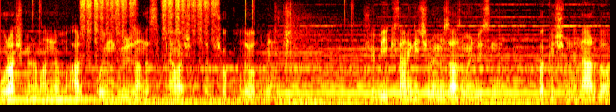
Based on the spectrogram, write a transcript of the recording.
uğraşmıyorum anlıyor musun? Artık oyun bu yüzden de sıkmaya başladı tabii. Çok kolay oldu benim için. Şöyle bir iki tane geçirmemiz lazım öncesinde. Bakın şimdi nerede o?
